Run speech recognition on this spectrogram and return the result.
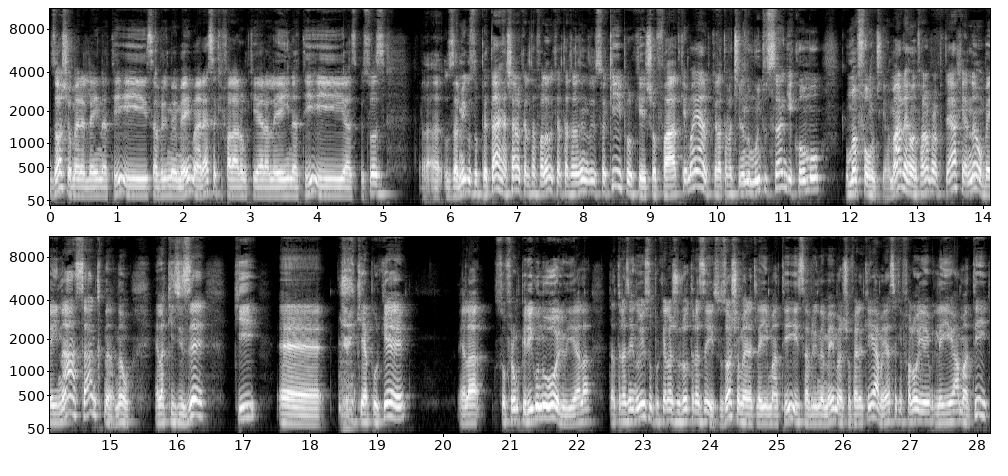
Zoshomer Leinati e Sabrin Memeimar, essa que falaram que era Leinati, e as pessoas, uh, os amigos do Petai acharam que ela está falando que ela está trazendo isso aqui porque Shofat Kemayan, porque ela estava tirando muito sangue como uma fonte. Amarlehon falaram para Petai, não, Beina Sankna, não. Ela quis dizer que é, que é porque ela sofreu um perigo no olho e ela está trazendo isso porque ela jurou trazer isso. Zoshomeret leimati, Sabrina Meima, Shoferet Kiyama. Essa que falou leimati,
